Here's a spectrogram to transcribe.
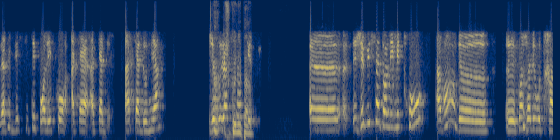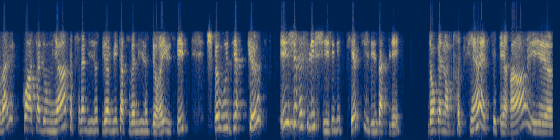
la, publicité pour les cours Academia. Je ah, vous je connais pas. j'ai vu ça dans les métros avant de quand j'allais au travail, cours Academia, 99,99 de réussite. Je peux vous dire que, et j'ai réfléchi, j'ai dit, tiens, si je les appelais. Donc, un entretien, etc. Et euh,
